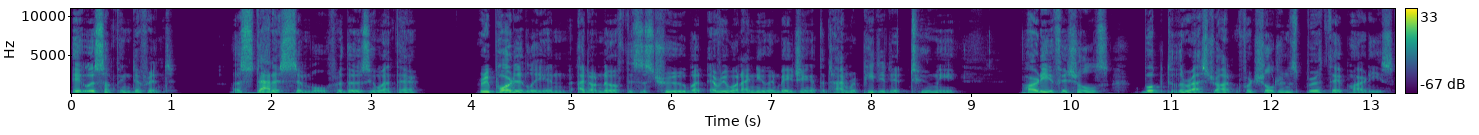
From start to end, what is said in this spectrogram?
it was something different, a status symbol for those who went there. Reportedly, and I don't know if this is true, but everyone I knew in Beijing at the time repeated it to me, party officials booked the restaurant for children's birthday parties.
